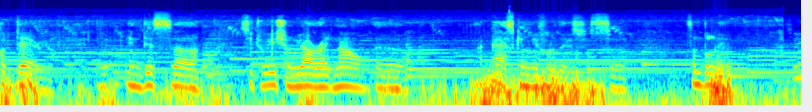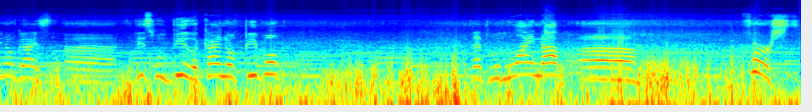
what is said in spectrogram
How dare you? In this uh, situation we are right now, uh, asking me for this. It's uh, it's unbelievable. So you know, guys, uh, this will be the kind of people that would line up uh, first.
